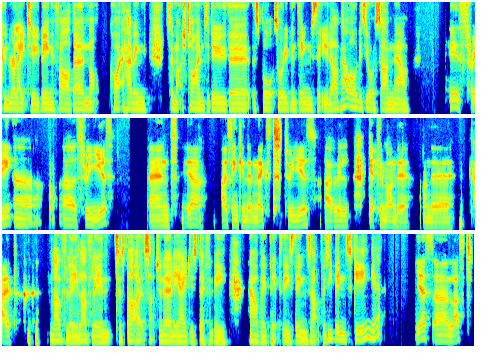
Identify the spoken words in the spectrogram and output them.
can relate to. Being a father, not quite having so much time to do the, the sports or even things that you love. How old is your son now? He is three, uh, uh, three years, and yeah, I think in the next two years I will get him on the on the kite. lovely, lovely, and to start at such an early age is definitely how they pick these things up. Has he been skiing yet? Yes, uh, last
